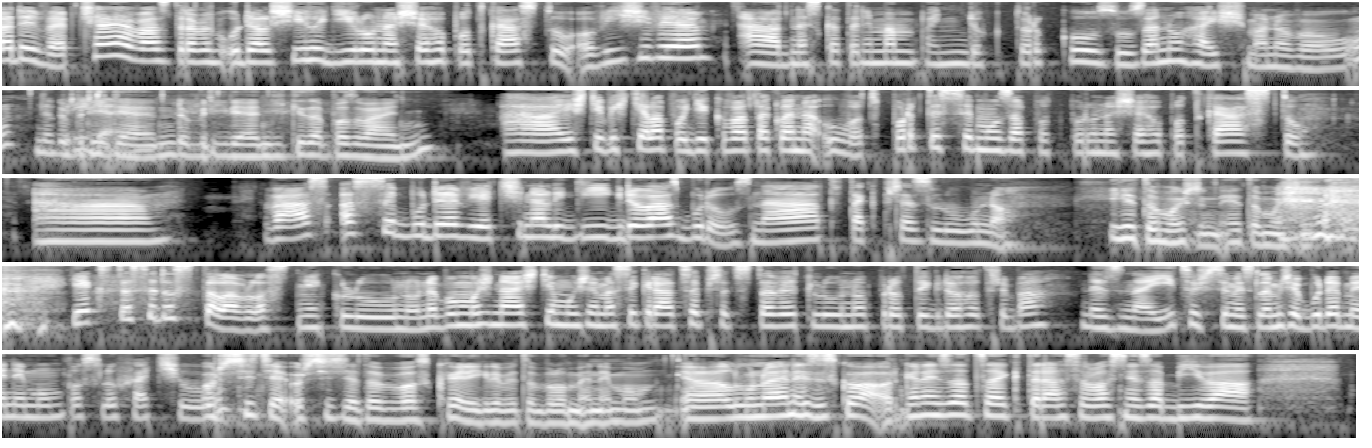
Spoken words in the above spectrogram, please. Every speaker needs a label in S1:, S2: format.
S1: tady Verča, já vás zdravím u dalšího dílu našeho podcastu o výživě a dneska tady mám paní doktorku Zuzanu Hajšmanovou.
S2: Dobrý, dobrý den. den. Dobrý den, díky za pozvání.
S1: A ještě bych chtěla poděkovat takhle na úvod Sportisimu za podporu našeho podcastu. A vás asi bude většina lidí, kdo vás budou znát, tak přes Luno.
S2: Je to možné, je to možné.
S1: Jak jste se dostala vlastně k Lůnu? Nebo možná ještě můžeme si krátce představit Lůno pro ty, kdo ho třeba neznají, což si myslím, že bude minimum posluchačů.
S2: Určitě, určitě, to by bylo skvělé, kdyby to bylo minimum. Eh, Luno je nezisková organizace, která se vlastně zabývá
